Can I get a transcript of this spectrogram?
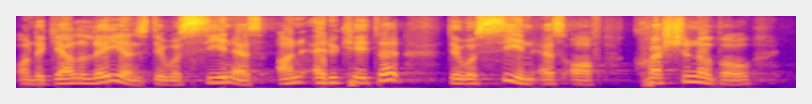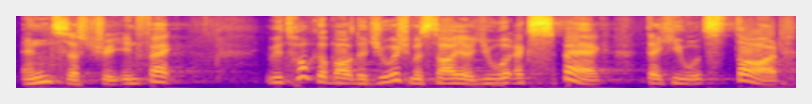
on the Galileans. They were seen as uneducated, they were seen as of questionable ancestry. In fact, we talk about the Jewish Messiah, you would expect that he would start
